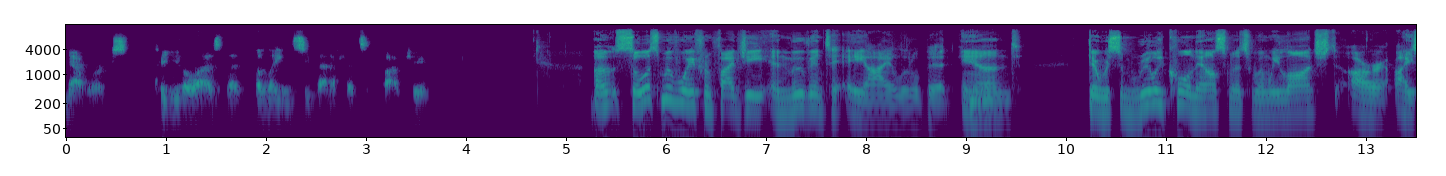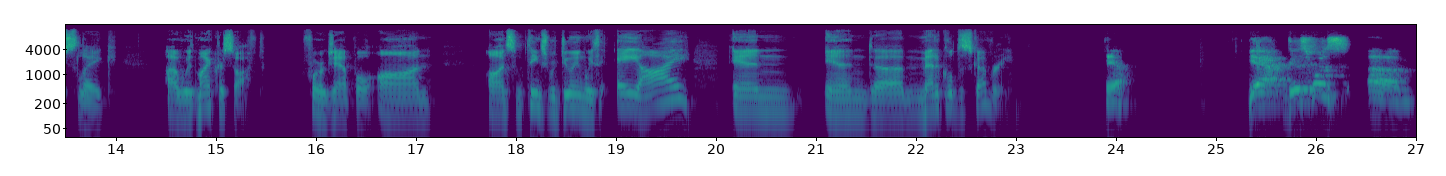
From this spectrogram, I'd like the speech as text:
networks to utilize the, the latency benefits of 5G. Uh, so let's move away from 5G and move into AI a little bit. Mm-hmm. And mm-hmm. there were some really cool announcements when we launched our Ice Lake uh, with Microsoft, for example, on on some things we're doing with AI and and uh, medical discovery. Yeah, yeah. This was um,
